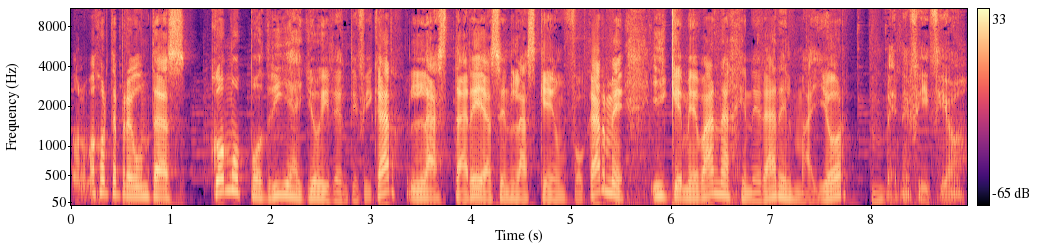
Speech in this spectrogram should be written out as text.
O a lo mejor te preguntas, ¿Cómo podría yo identificar las tareas en las que enfocarme y que me van a generar el mayor beneficio?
